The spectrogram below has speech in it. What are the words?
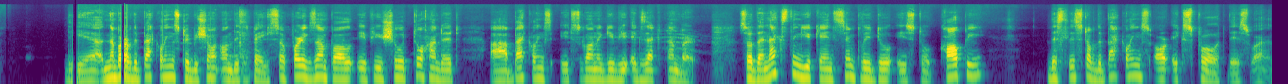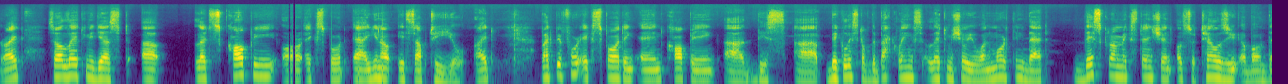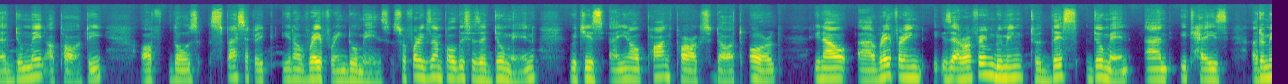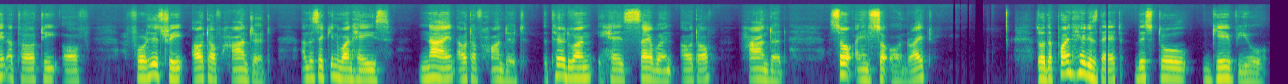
the uh, number of the backlinks to be shown on this page. So for example, if you show 200 uh, backlinks, it's going to give you exact number. So the next thing you can simply do is to copy this list of the backlinks or export this one, right? So let me just, uh, let's copy or export, uh, you know, it's up to you, right? But before exporting and copying uh, this uh, big list of the backlinks, let me show you one more thing that this Chrome extension also tells you about the domain authority of those specific you know referring domains so for example this is a domain which is uh, you know pondparks.org you know uh, referring is a referring domain to this domain and it has domain authority of 43 out of 100 and the second one has 9 out of 100 the third one has 7 out of 100 so and so on right? So the point here is that this tool gave you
